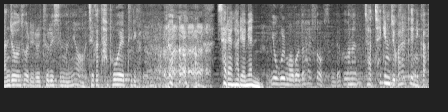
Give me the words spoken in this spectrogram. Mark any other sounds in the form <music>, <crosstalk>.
안 좋은 소리를 들으시면요. 제가 다 보호해 드릴게요. <laughs> 사랑하려면 욕을 먹어도 할 수 없습니다. 그거는 자 책임지고 할 테니까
